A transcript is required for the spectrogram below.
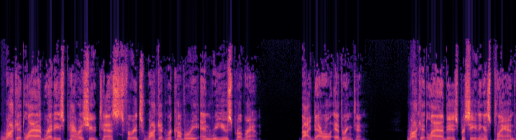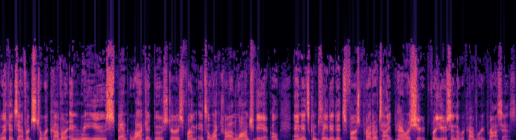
Rocket Lab readies parachute tests for its rocket recovery and reuse program by Darrell Etherington. Rocket Lab is proceeding as planned with its efforts to recover and reuse spent rocket boosters from its Electron launch vehicle, and it's completed its first prototype parachute for use in the recovery process.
